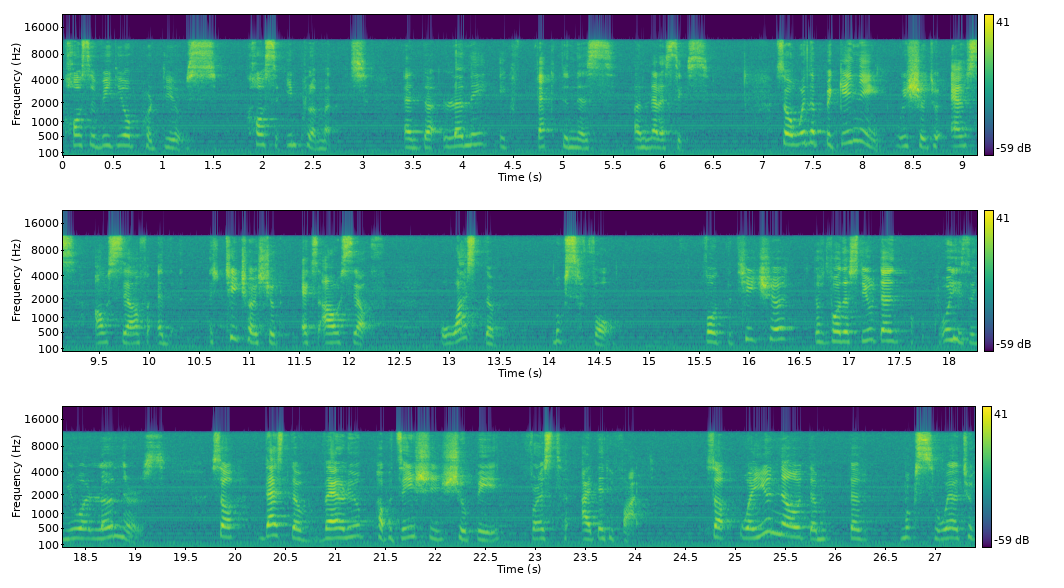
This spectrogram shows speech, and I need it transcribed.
course video produce, course implement, and the learning effectiveness analysis. So with the beginning, we should ask ourselves, and teachers should ask ourselves, what's the MOOCs for? For the teacher, for the student, who is your learners? So that's the value proposition should be first identified. So when you know the, the MOOCs where to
